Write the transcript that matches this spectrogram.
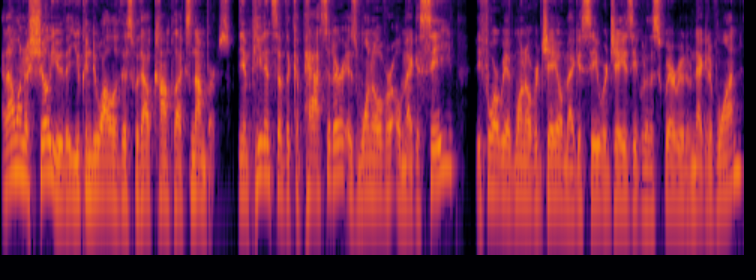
And I want to show you that you can do all of this without complex numbers. The impedance of the capacitor is 1 over omega c. Before we had 1 over j omega c, where j is equal to the square root of negative 1.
